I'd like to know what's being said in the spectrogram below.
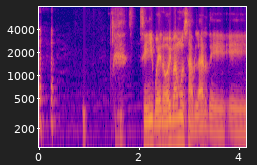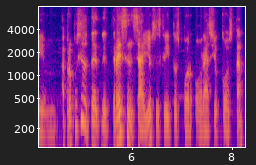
Sí, bueno, hoy vamos a hablar de, eh, a propósito de, tres ensayos escritos por Horacio Costa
